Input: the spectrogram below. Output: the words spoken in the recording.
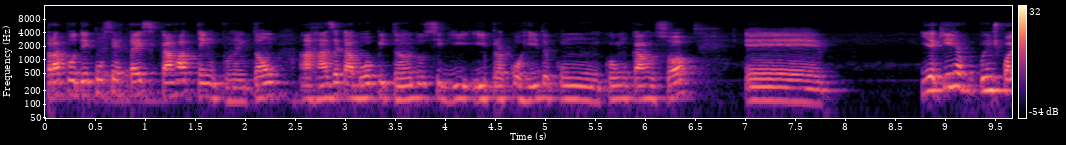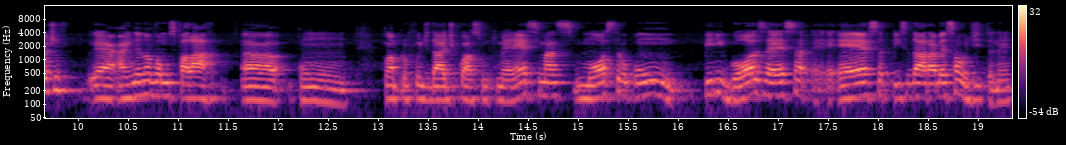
para poder consertar esse carro a tempo. Né? Então a Haas acabou optando seguir ir para a corrida com, com um carro só. É, e aqui já, a gente pode, é, ainda não vamos falar uh, com, com a profundidade que o assunto merece, mas mostra o quão perigosa é essa, é essa pista da Arábia Saudita. Né?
